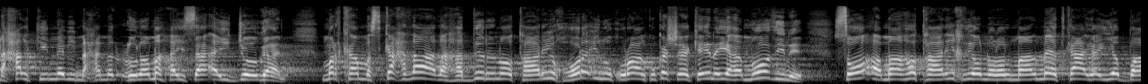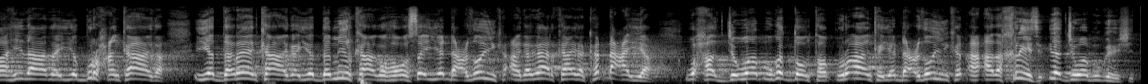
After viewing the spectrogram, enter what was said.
dhaxalkii nebi maxamed culamo haysaa ay joogaan marka maskaxdaada hadirinoo taariikh hore inuu qur-aanku ka sheekaynaya hamoodine soo amaaho taariikhdii oo nolol maalmeedkaaga iyo baahidaada iyo gurxankaaga iyo dareenkaaga iyo damiirkaaga hoose iyo dhacdooyinka agagaarkaaga ka dhacaya waxaad jawaab uga doontaa qur-aanka iyo dhacdooyinkan aad akhriyaysid inaad jawaab uga heshid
